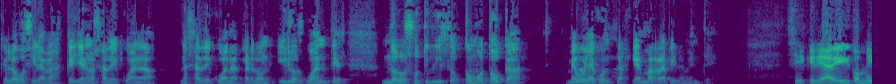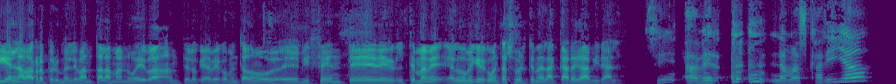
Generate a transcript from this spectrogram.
que luego si la mascarilla no es adecuada, no es adecuada, perdón, y los guantes no los utilizo como toca, me voy a contagiar más rápidamente. Sí, quería ir con Miguel Navarro, pero me levanta la mano Eva ante lo que había comentado eh, Vicente. El tema, algo me quiere comentar sobre el tema de la carga viral. Sí, a ver, la mascarilla,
